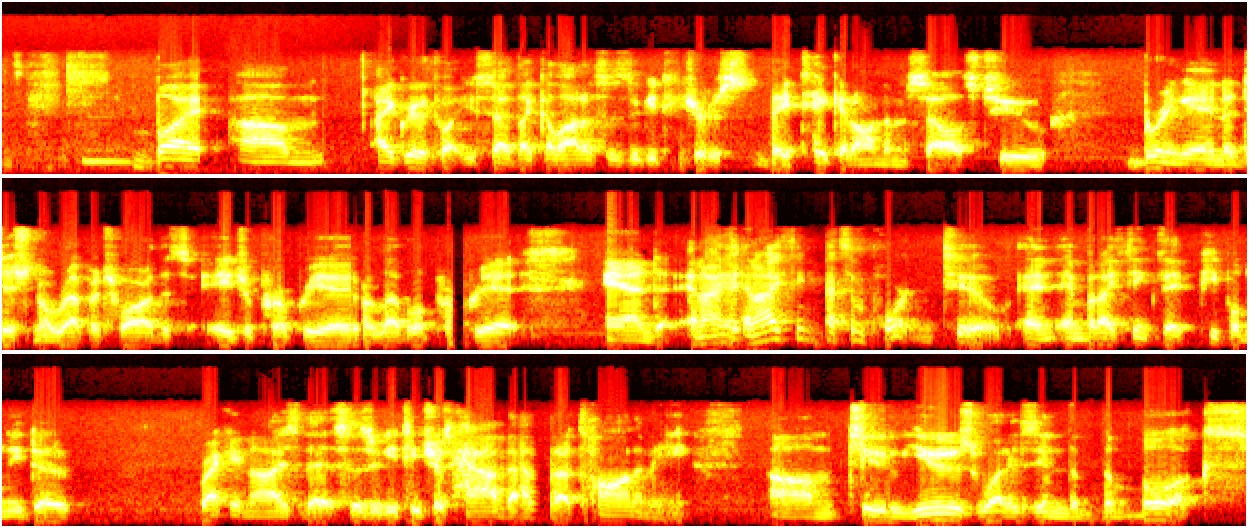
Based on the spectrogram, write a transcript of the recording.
reasons. But um, I agree with what you said. Like a lot of Suzuki teachers, they take it on themselves to bring in additional repertoire that's age appropriate or level appropriate, and and I and I think that's important too. And and but I think that people need to recognize that Suzuki teachers have that autonomy um, to use what is in the, the books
